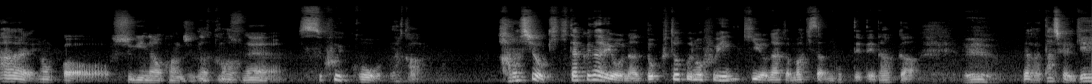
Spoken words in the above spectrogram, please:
はい。なんか不思議な感じになってますね。すごいこうなんか話を聞きたくなるような独特の雰囲気をなんかマキさん持っててなんか、うん、なんか確かにゲ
